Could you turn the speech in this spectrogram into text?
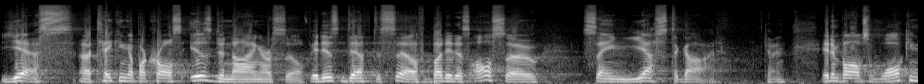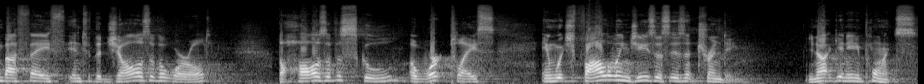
yes, uh, taking up our cross is denying ourselves, it is death to self, but it is also saying yes to God. Okay? It involves walking by faith into the jaws of a world, the halls of a school, a workplace in which following Jesus isn't trending. You're not getting any points.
